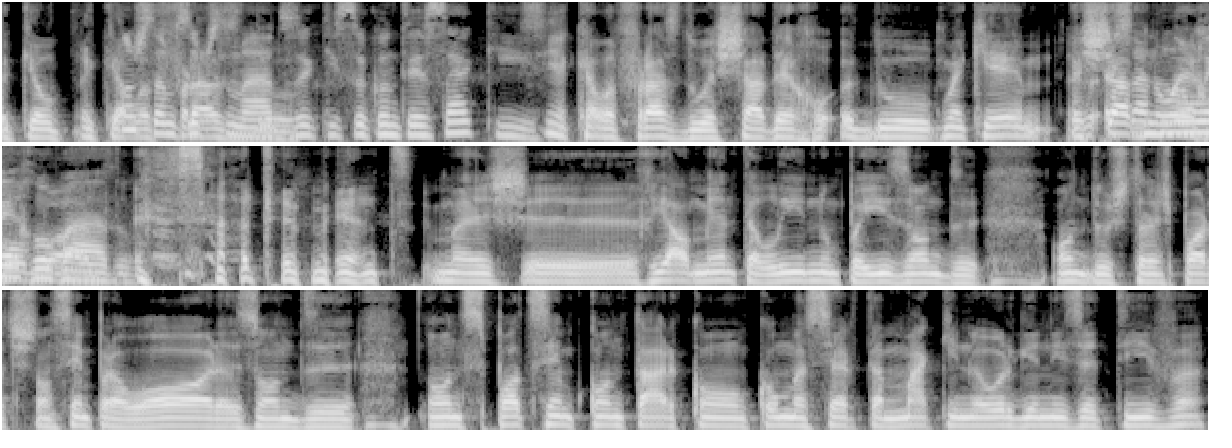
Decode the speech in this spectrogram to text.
aquele, aquela nós estamos frase acostumados do... a que isso aconteça aqui. Sim, aquela frase do achado é do como é que é? Achado, achado não, é, é roubado. Exatamente. Mas uh, realmente efetivamente ali num país onde, onde os transportes estão sempre a horas, onde, onde se pode sempre contar com, com uma certa máquina organizativa,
